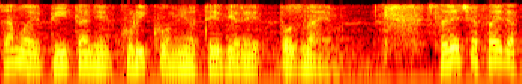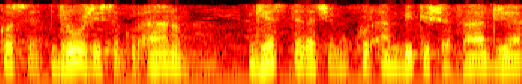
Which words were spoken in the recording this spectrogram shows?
samo je pitanje koliko mi od te vjere poznajemo. Sljedeća fajda ko se druži sa Kur'anom jeste da će mu Kur'an biti šefađija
